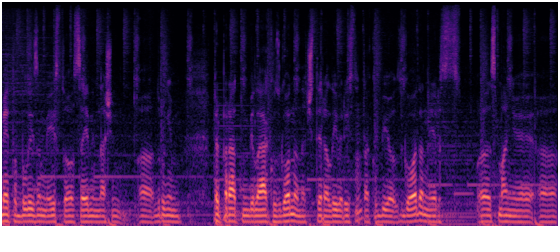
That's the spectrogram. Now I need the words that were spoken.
metabolizam je isto sa jednim našim a, drugim preparatom bila jako zgodna, znači Teraliver isto tako bio zgodan jer smanjuje a,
